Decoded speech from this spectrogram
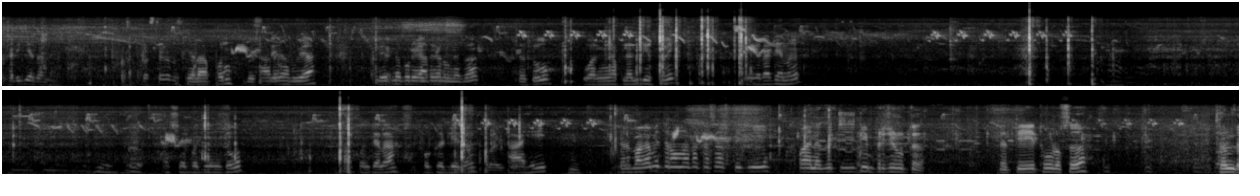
खाली गेला नाही. त्याला आपण आत घालूया. प्रयत्न करूया आत घालवण्याचा. तर तो वॉर्निंग आपल्याला देतोय. एकदा त्यानं अशा पद्धतीने तो आपण त्याला पकडलेलं आहे. तर बघा मित्रांनो आता कसं असतं की पाण्याचं जे टेम्परेचर होतं तर ते थोडंसं थंड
